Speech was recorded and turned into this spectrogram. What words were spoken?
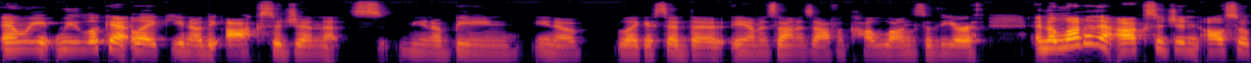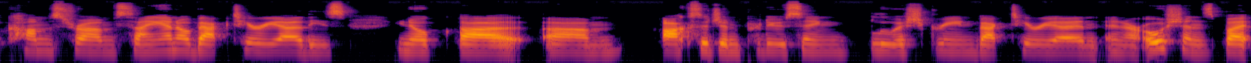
and we we look at like you know the oxygen that's you know being you know like I said, the Amazon is often called lungs of the earth. And a lot of that oxygen also comes from cyanobacteria, these, you know, uh, um, oxygen producing bluish green bacteria in, in our oceans. But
